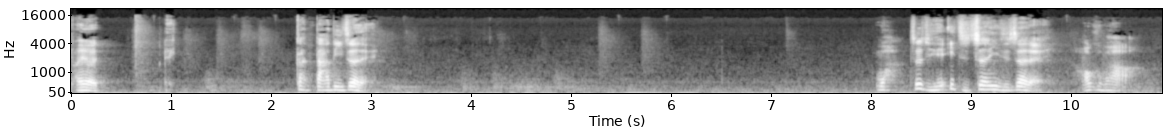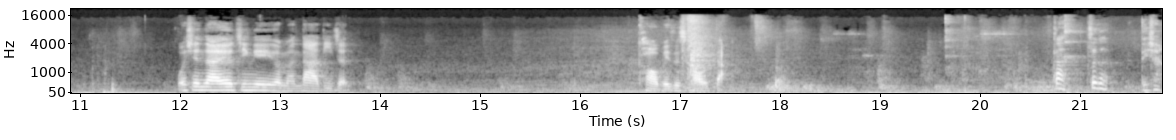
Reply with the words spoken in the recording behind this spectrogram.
朋友，哎，干大地震哎，哇，这几天一直震一直震哎，好可怕！我现在又经历一个蛮大的地震，靠，鼻子超大，干这个，等一下，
